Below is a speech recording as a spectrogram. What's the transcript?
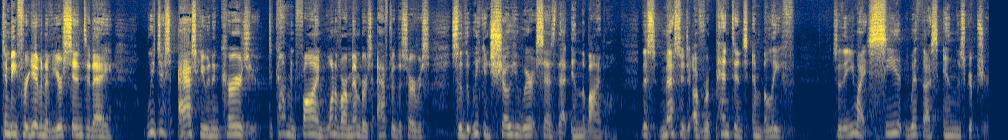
can be forgiven of your sin today. We just ask you and encourage you to come and find one of our members after the service so that we can show you where it says that in the Bible this message of repentance and belief so that you might see it with us in the scripture.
